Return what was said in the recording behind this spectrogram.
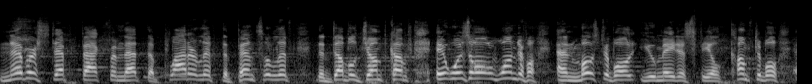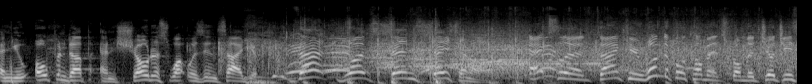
never stepped back from that. The platter lift, the pencil lift, the double jump comes. It was all wonderful. And most of all, you made us feel comfortable and you opened up and showed us what was inside you. That was sensational. Excellent. Thank you. Wonderful comments from the judges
